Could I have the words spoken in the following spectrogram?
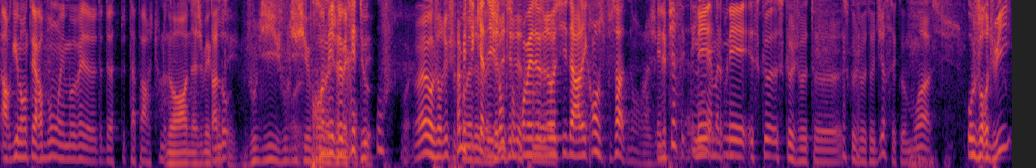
Argumentaire bon et mauvais de, de- de ta part. Tout Non, on n'a jamais compté. Je vous le dis, je vous le dis chez vous. Premier degré de ouf. Ouais, aujourd'hui, je suis Ah, mais tu sais qu'il y a des gens qui sont premier degré aussi derrière l'écran, c'est pour ça. Non, là, Et le pire, c'est que Mais, mais est-ce que, ce, que je veux te, ce que je veux te dire, c'est que moi, aujourd'hui,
